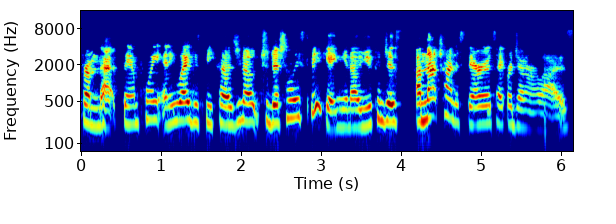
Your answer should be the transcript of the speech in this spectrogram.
from that standpoint anyway, just because, you know, traditionally speaking, you know, you can just I'm not trying to stereotype or generalize,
